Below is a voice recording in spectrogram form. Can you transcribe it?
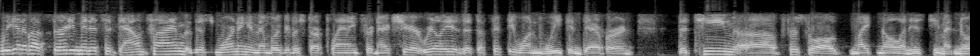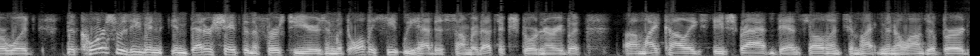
we get about thirty minutes of downtime this morning, and then we're going to start planning for next year. It really is. It's a fifty one week endeavor, and the team, uh, first of all, Mike Null and his team at Norwood, the course was even in better shape than the first two years. And with all the heat we had this summer, that's extraordinary. But uh, my colleagues, Steve Spratt, Dan Sullivan, Tim Heitman, Alonzo Bird,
